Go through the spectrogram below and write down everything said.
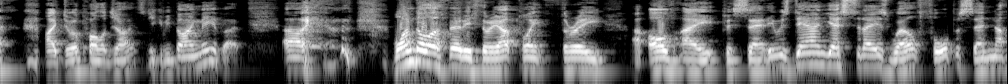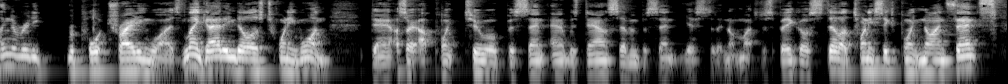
I do apologize. You could be buying me a boat. Uh, $1.33, up 0.3 uh, of a percent. It was down yesterday as well, 4%. Nothing to really report trading wise. Link, $18.21 down, sorry, up 0.2 of percent, and it was down 7% yesterday. Not much to speak of. Stellar, 26.9 cents,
